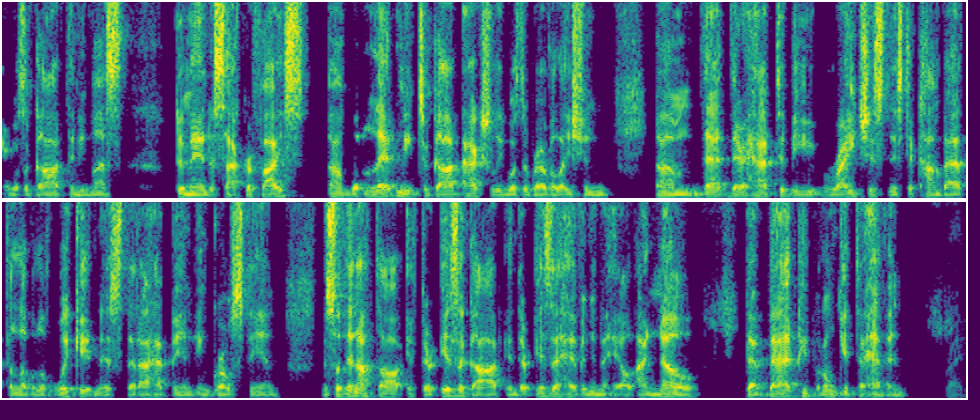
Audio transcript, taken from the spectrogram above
there was a God, then he must demand a sacrifice. um, what led me to God actually was the revelation um, that there had to be righteousness to combat the level of wickedness that I have been engrossed in. And so then I thought, if there is a God and there is a heaven and a hell, I know that bad people don't get to heaven. Right.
